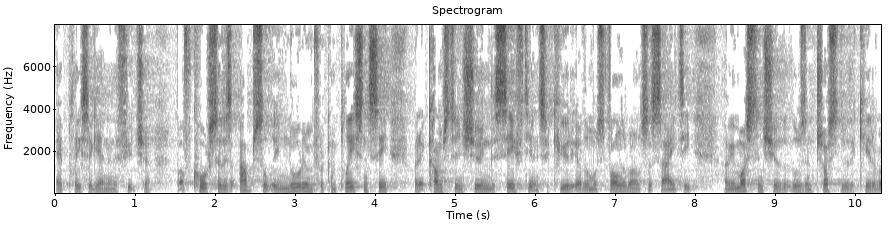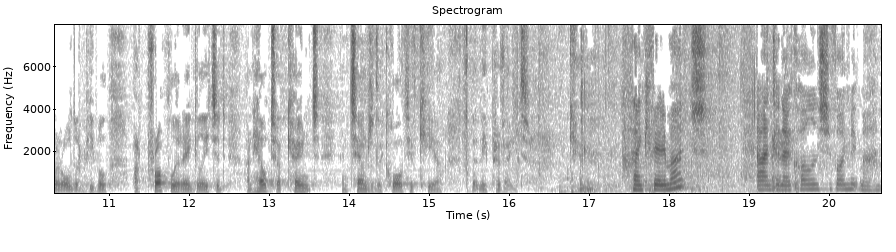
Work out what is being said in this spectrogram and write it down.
a place again in the future. But of course, there is absolutely no room for complacency when it comes to ensuring the safety and security of the most vulnerable in society, and we must ensure that those entrusted with the care of our older people are properly regulated and held to account in terms of the quality of care that they provide. Thank you, Thank you very much. And I now call on Siobhan McMahon.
